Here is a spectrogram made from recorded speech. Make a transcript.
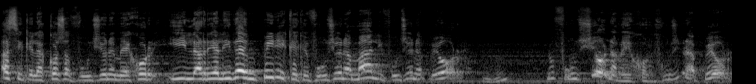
hace que las cosas funcionen mejor y la realidad empírica es que funciona mal y funciona peor. No funciona mejor, funciona peor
